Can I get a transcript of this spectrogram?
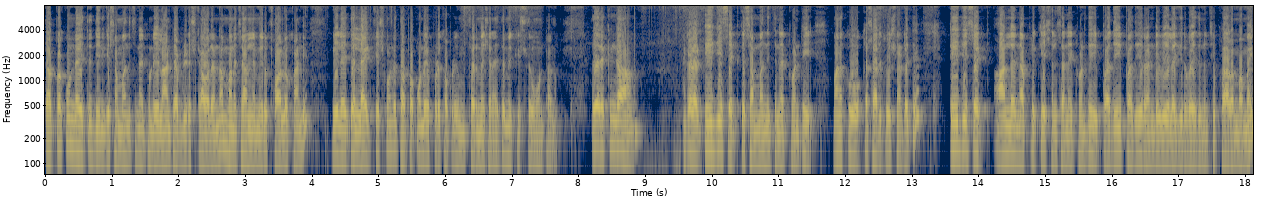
తప్పకుండా అయితే దీనికి సంబంధించినటువంటి ఎలాంటి అప్డేట్స్ కావాలన్నా మన ఛానల్ని మీరు ఫాలో కండి. వీలైతే లైక్ చేసుకుంటే తప్పకుండా ఎప్పటికప్పుడు ఇన్ఫర్మేషన్ అయితే మీకు ఇస్తూ ఉంటాను. అదే రకంగా ఇక్కడ టీజీ సెట్కి సంబంధించినటువంటి మనకు ఒక్కసారి చూసినట్లయితే టీజీ సెట్ ఆన్లైన్ అప్లికేషన్స్ అనేటువంటిది పది పది రెండు వేల ఇరవై ఐదు నుంచి ప్రారంభమై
